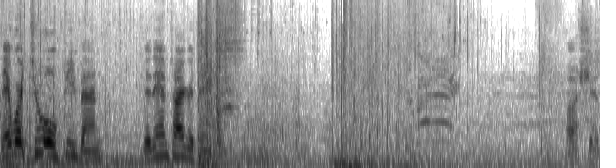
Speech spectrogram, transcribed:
They were too OP, man. The damn tiger tanks. Oh, shit.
